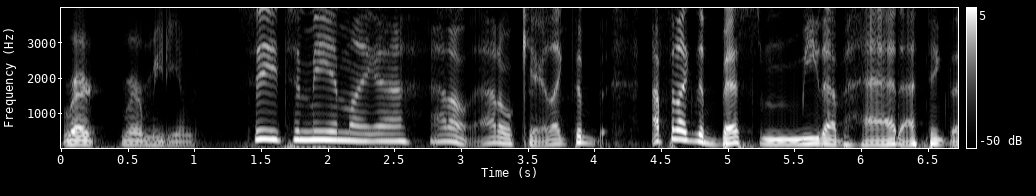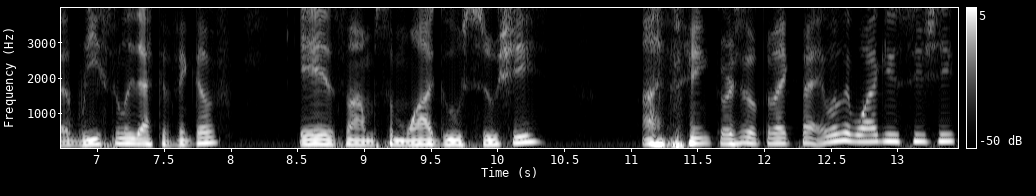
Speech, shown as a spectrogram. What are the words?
rare, rare medium. See, to me, I'm like, eh, I don't, I don't care. Like the, I feel like the best meat I've had, I think that recently that I could think of, is um some wagyu sushi, I think, or something like that. It was it wagyu sushi?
